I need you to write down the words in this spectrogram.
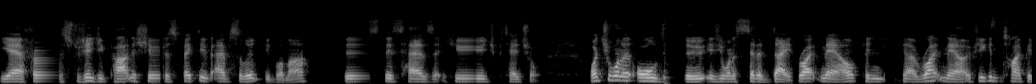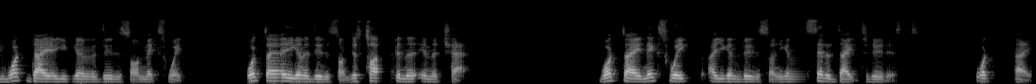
Yeah, from a strategic partnership perspective, absolutely, Blamar. This this has huge potential. What you want to all do is you want to set a date right now. Can uh, right now, if you can type in what day are you going to do this on next week? What day are you going to do this on? Just type in the in the chat. What day next week are you going to do this on? You're going to set a date to do this. What day?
